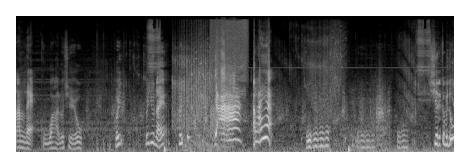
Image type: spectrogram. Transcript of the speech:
นั่นแหละ กูว่าแล้วเชียวเฮ้ย เฮ้ย อยู่ไหนอะเฮ้ยอย่าอะไรอะโอ้โหเชี่ยอะไรก็ไม่รู้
